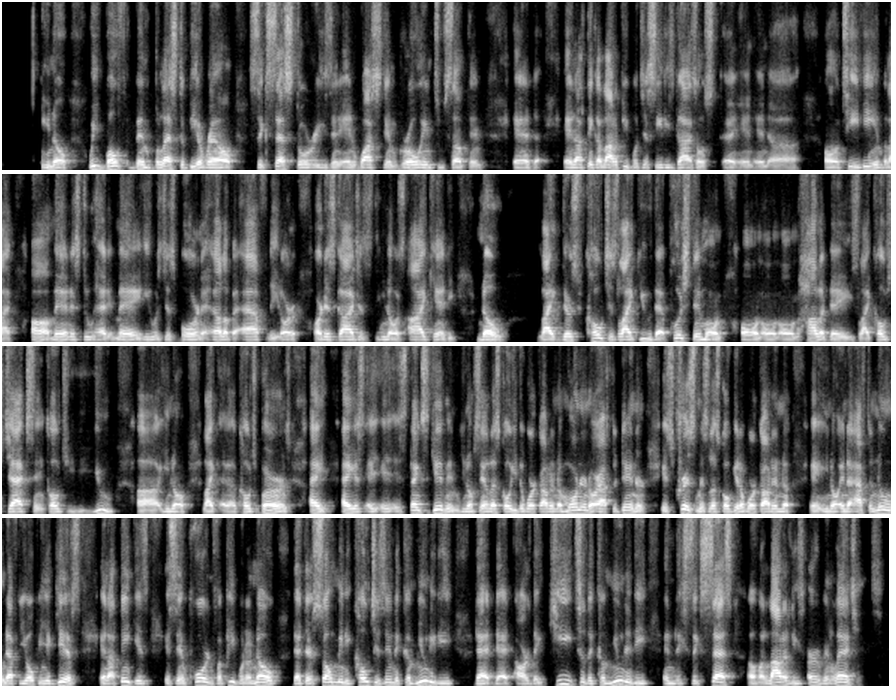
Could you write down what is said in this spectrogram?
you know, we've both been blessed to be around success stories and, and watch them grow into something. And and I think a lot of people just see these guys on and and uh, on TV and be like, oh man, this dude had it made. He was just born a hell of an athlete, or or this guy just you know is eye candy. No, like there's coaches like you that push them on on on on holidays, like Coach Jackson, Coach you, uh, you know, like uh, Coach Burns. Hey, hey, it's, it's Thanksgiving. You know I'm saying? Let's go either work out in the morning or after dinner. It's Christmas. Let's go get a workout in the you know in the afternoon after you open your gifts. And I think it's it's important for people to know that there's so many coaches in the community that that are the key to the community and the success of a lot of these urban legends.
